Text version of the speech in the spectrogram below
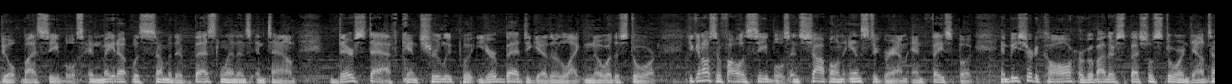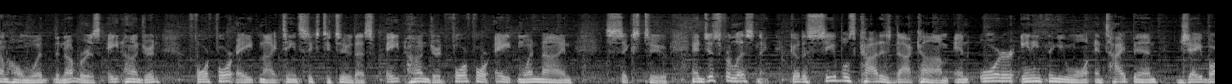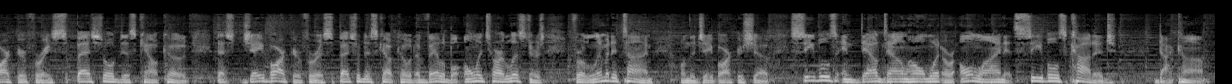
built by Seibels and made up with some of their best linens in town. Their staff can truly put your bed together like no other store. You can also follow Seibels and shop on Instagram and Facebook. And be sure to call or go by their special store in downtown Homewood. The number is 800 448 1962. That's 800 448 1962. And just for listening, go to SeibelsCottage.com and order anything you want and type in J Barker for a special discount code. That's J Barker for a special discount code available only to our listeners for a limited time on The J Barker Show. Seibels in downtown Homewood or online at SeibelsCottage.com.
